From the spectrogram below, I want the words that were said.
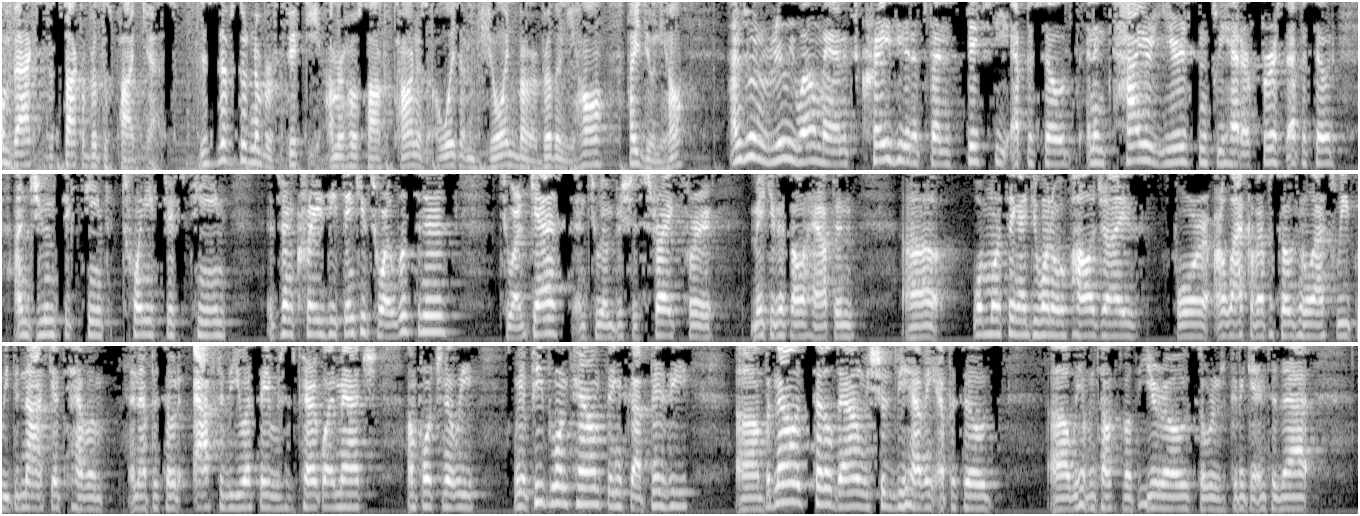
Welcome back to the Soccer Brothers podcast. This is episode number 50. I'm your host, Sakatar, and as always, I'm joined by my brother, Nihal. How you doing, Nihal? I'm doing really well, man. It's crazy that it's been 50 episodes, an entire year since we had our first episode on June 16th, 2015. It's been crazy. Thank you to our listeners, to our guests, and to Ambitious Stryk for making this all happen. Uh, one more thing, I do want to apologize for our lack of episodes in the last week. We did not get to have a, an episode after the USA versus Paraguay match, unfortunately. We had people in town, things got busy. Uh, but now it's settled down. We should be having episodes. Uh, we haven't talked about the Euros, so we're going to get into that.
